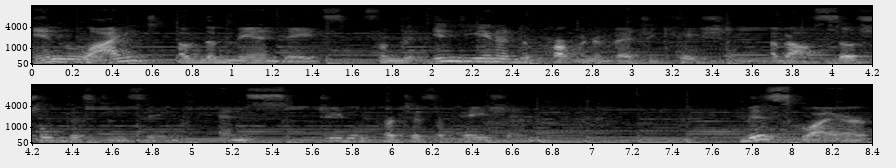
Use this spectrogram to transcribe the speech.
In light of the mandates from the Indiana Department of Education about social distancing and student participation, Ms. Squire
